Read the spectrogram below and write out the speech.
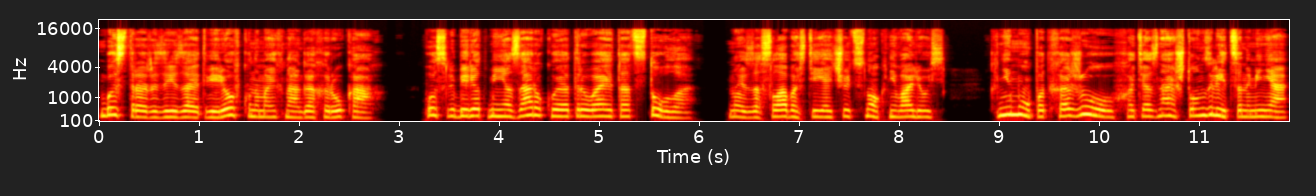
быстро разрезает веревку на моих ногах и руках. После берет меня за руку и отрывает от стула, но из-за слабости я чуть с ног не валюсь. К нему подхожу, хотя знаю, что он злится на меня.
